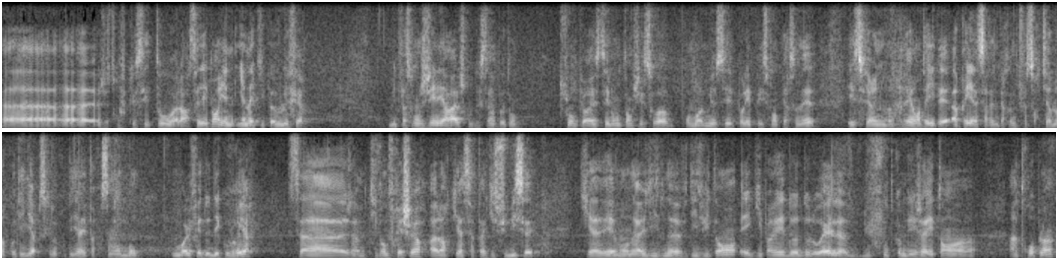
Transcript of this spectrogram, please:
euh, je trouve que c'est tôt. Alors ça dépend, il y, en a qui peuvent le faire. Mais de façon générale, je trouve que c'est un peu tôt. Plus on peut rester longtemps chez soi, pour moi mieux c'est pour les placements personnels et se faire une vraie mentalité. Après, il y a certaines personnes qui font sortir de leur quotidien parce que le quotidien n'est pas forcément bon. Moi, le fait de découvrir, ça, j'ai un petit vent de fraîcheur, alors qu'il y a certains qui subissaient qui avait mon âge, 19, 18 ans, et qui parlait de, l'OL, du foot comme déjà étant un, trop-plein,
